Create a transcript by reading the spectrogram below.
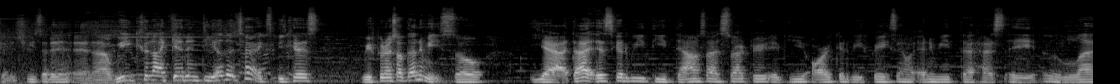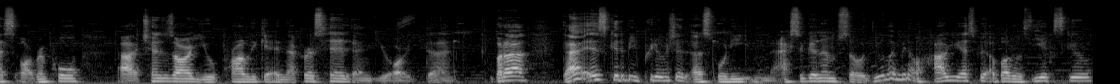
gonna cheese it in. And uh, we could not get in the other attacks because we finished off the enemy. So yeah, that is going to be the downside factor if you are going to be facing an enemy that has a less armor pool. Uh, chances are you'll probably get in that first hit and you are done. But uh, that is going to be pretty much it as for the Maxter Gundam. So do let me know how you guys feel about those EX skill.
